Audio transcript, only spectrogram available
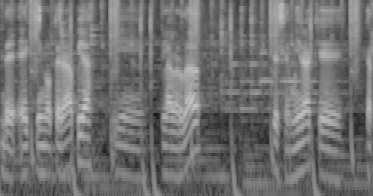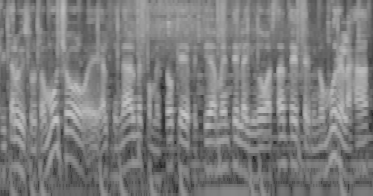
de equinoterapia. Y la verdad que se mira que Carlita lo disfrutó mucho, eh, al final me comentó que efectivamente le ayudó bastante, terminó muy relajada,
